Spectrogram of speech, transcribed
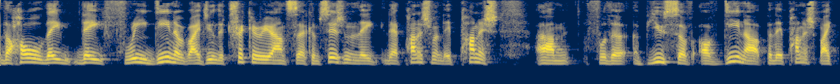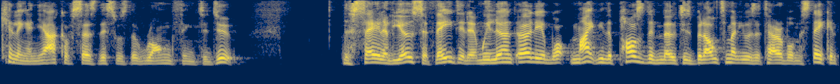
the whole, they, they free Dinah by doing the trickery around circumcision and they, their punishment, they punish um, for the abuse of, of Dinah, but they punish by killing. And Yaakov says this was the wrong thing to do the sale of Yosef. They did it. And we learned earlier what might be the positive motives, but ultimately it was a terrible mistake. And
